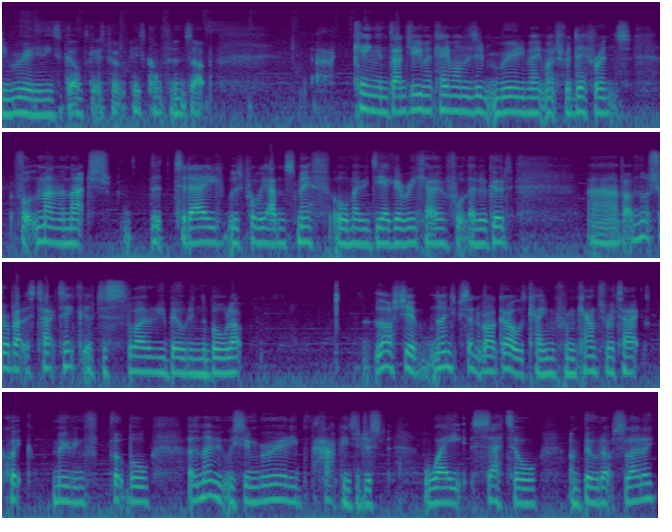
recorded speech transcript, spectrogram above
he really needs a goal to get his, his confidence up. Uh, King and Danjuma came on. They didn't really make much of a difference. I thought the man of the match today was probably Adam Smith or maybe Diego Rico. I thought they were good. Uh, but I'm not sure about this tactic of just slowly building the ball up. Last year, 90% of our goals came from counter attacks, quick moving football. At the moment, we seem really happy to just wait, settle, and build up slowly.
